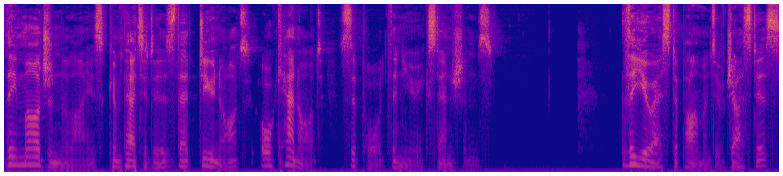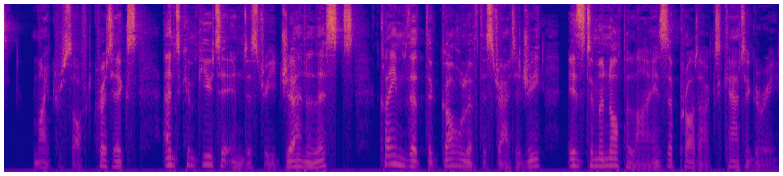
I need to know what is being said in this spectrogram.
they marginalize competitors that do not or cannot support the new extensions. The US Department of Justice, Microsoft critics, and computer industry journalists claim that the goal of the strategy is to monopolize a product category.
